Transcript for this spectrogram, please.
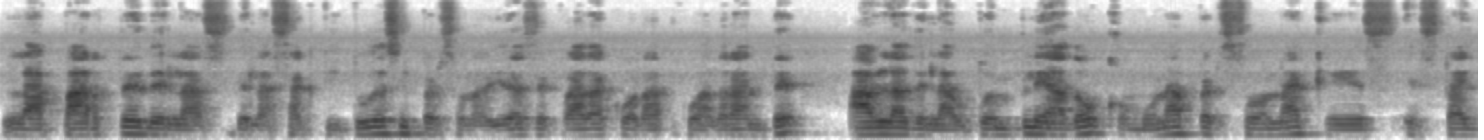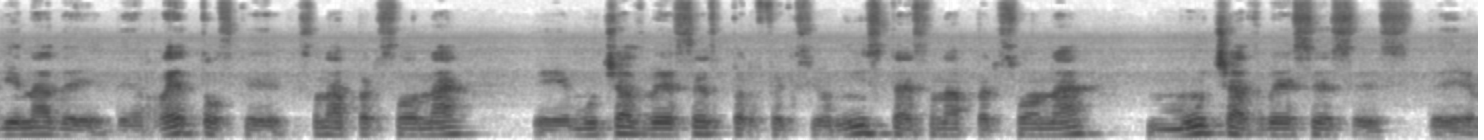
la parte de las, de las actitudes y personalidades de cada cuadrante, habla del autoempleado como una persona que es, está llena de, de retos, que es una persona eh, muchas veces perfeccionista, es una persona muchas veces este,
